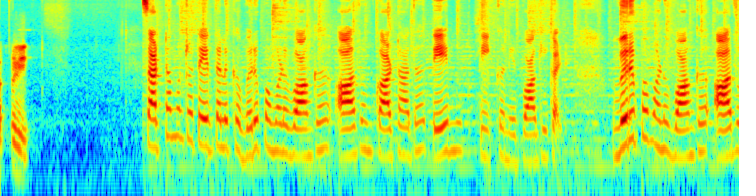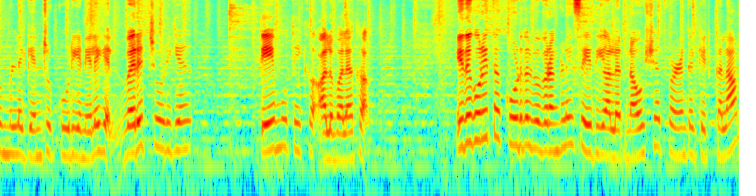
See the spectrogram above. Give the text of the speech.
அஸ்வினி. சட்டமன்ற தேர்தலுக்கு விருப்ப மனு வாங்க ஆர்வம் காட்டாத தேமுதிக நிர்வாகிகள். விருப்ப மனு வாங்க ஆர்வமில்லை என்று கூறிய நிலையில் வெறிச்சோடிய தேமுதிக அலுவலகம். இதுகுறித்த கூடுதல் விவரங்களை செய்தியாளர் நௌஷத் வழங்க கேட்கலாம்.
